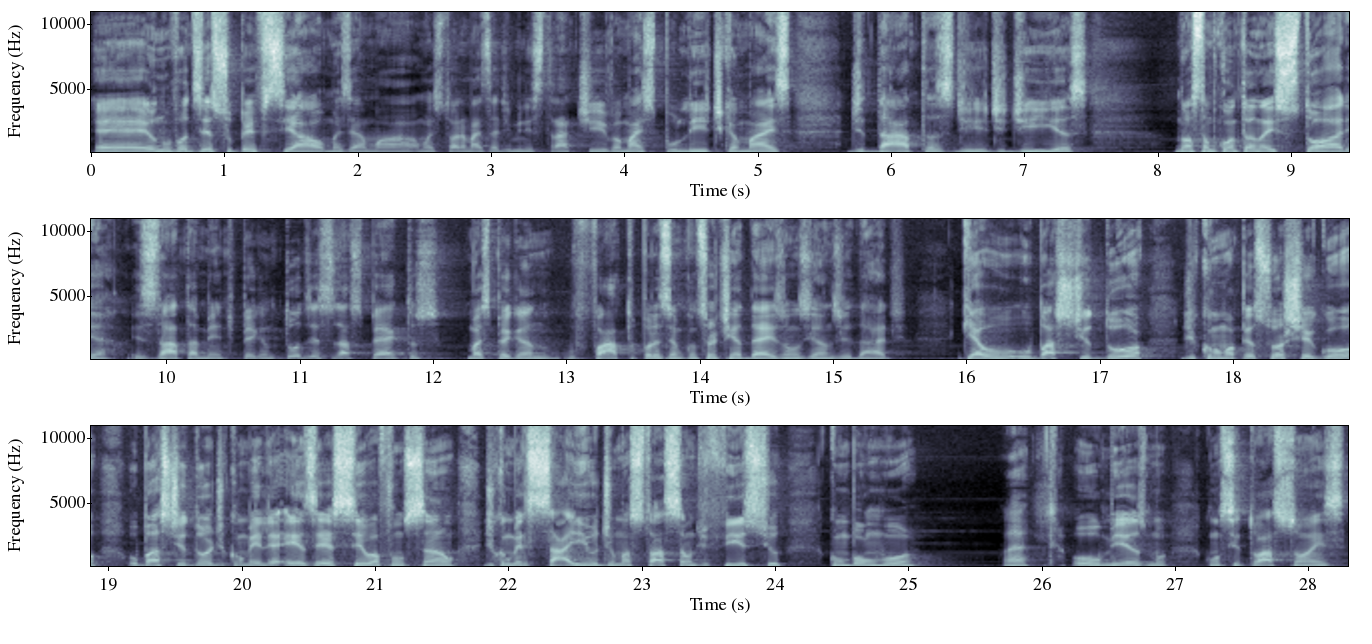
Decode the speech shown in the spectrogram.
é, eu não vou dizer superficial, mas é uma, uma história mais administrativa, mais política, mais de datas, de, de dias. Nós estamos contando a história exatamente pegando todos esses aspectos, mas pegando o fato, por exemplo, quando o senhor tinha 10, 11 anos de idade, que é o, o bastidor de como a pessoa chegou, o bastidor de como ele exerceu a função, de como ele saiu de uma situação difícil com bom humor, né? ou mesmo com situações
